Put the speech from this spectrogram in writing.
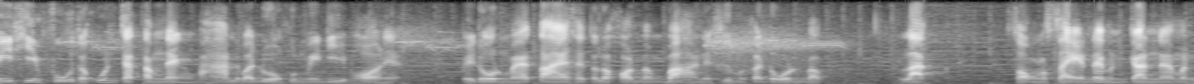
มีทีมฟูลแต่คุณจัดตำแหน่งพลาดหรือว่าดวงคุณไม่ดีพอเนี่ย ไปโดนไม้ตายใส่ตัวละครบางๆนี่คือมันก็โดนแบบหลัก2 0 0แสนได้เหมือนกันนะมัน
